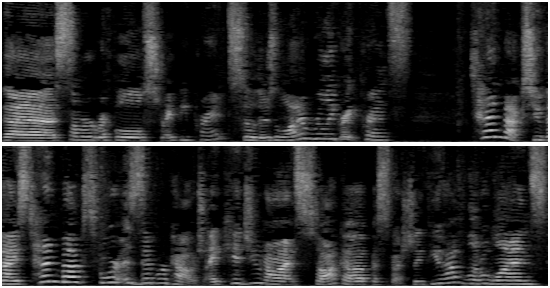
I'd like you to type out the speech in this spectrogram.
the summer ripple stripy print. So there's a lot of really great prints. 10 bucks, you guys. 10 bucks for a zipper pouch. I kid you not. Stock up, especially if you have little ones.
